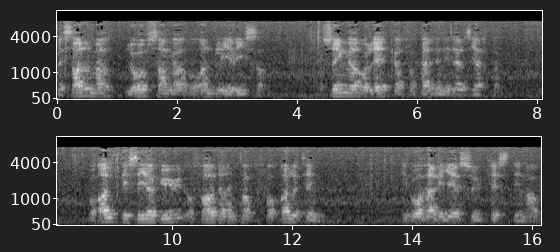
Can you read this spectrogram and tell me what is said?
med salmer, lovsanger og åndelige viser, og synger og leker for Herren i deres hjerter, og alltid sier Gud og Faderen takk for alle ting i vår Herre Jesu Kristi navn.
